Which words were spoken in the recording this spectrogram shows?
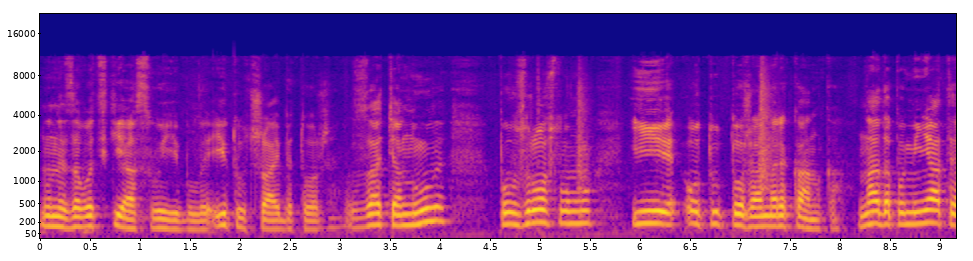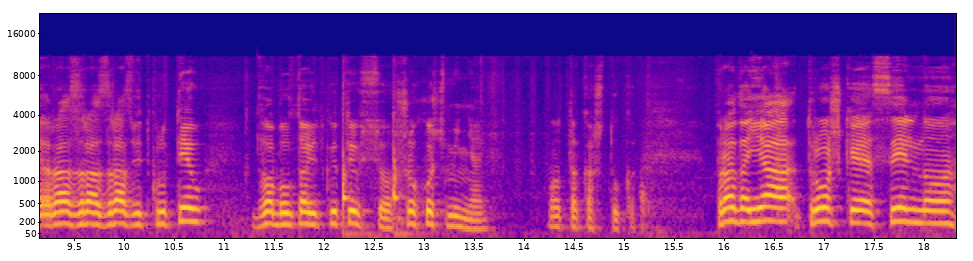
Ну, не заводські, а свої були. І тут шайби теж. Затягнули по-взрослому. І отут теж американка. Треба поміняти. Раз, раз, раз відкрутив. Два болта відкрутив, все. Що хоч міняй. От така штука. Правда, я трошки сильно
